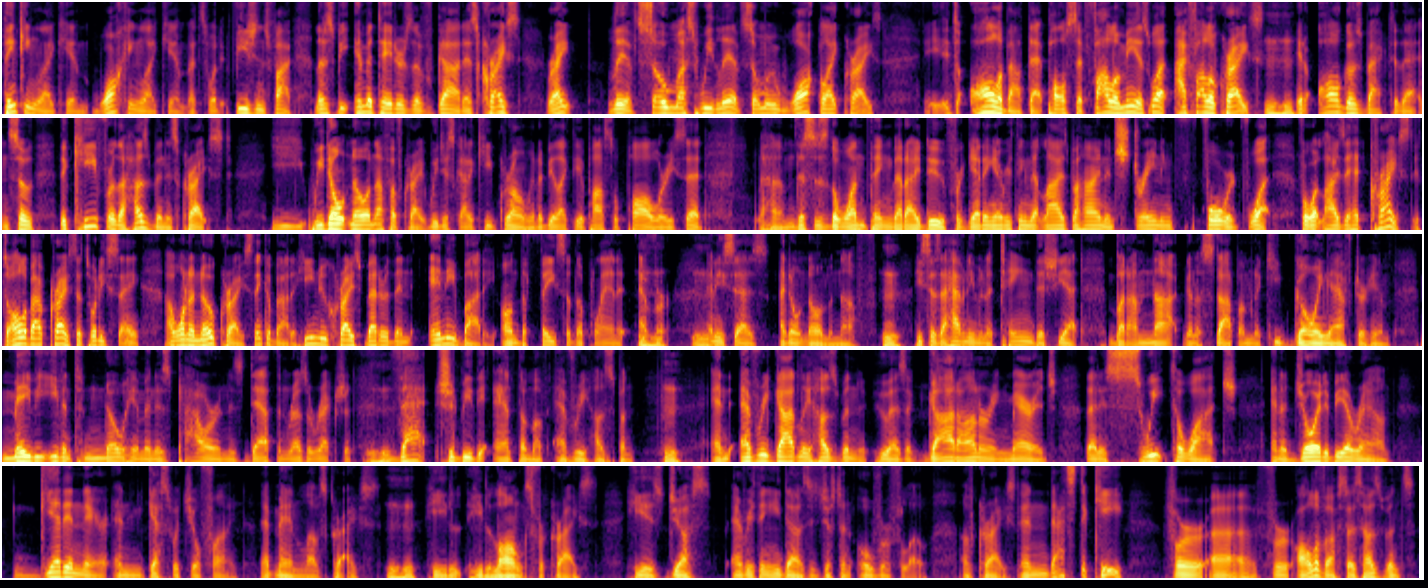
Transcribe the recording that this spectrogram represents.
thinking like Him, walking like Him. That's what Ephesians 5. Let us be imitators of God as Christ, right? Lived. So must we live. So we walk like Christ. It's all about that. Paul said, Follow me as what? I follow Christ. Mm-hmm. It all goes back to that. And so the key for the husband is Christ. We don't know enough of Christ. We just got to keep growing. It'll be like the Apostle Paul, where he said, um, This is the one thing that I do, forgetting everything that lies behind and straining forward for what? For what lies ahead? Christ. It's all about Christ. That's what he's saying. I want to know Christ. Think about it. He knew Christ better than anybody on the face of the planet ever. Mhm. And he says, I don't know him enough. Hmm. He says, I haven't even attained this yet, but I'm not going to stop. I'm going to keep going after him. Maybe even to know him and his power and his death and resurrection. Mhm. That should be the anthem of every husband. Hmm. And every godly husband who has a God honoring marriage that is sweet to watch and a joy to be around, get in there and guess what you'll find? That man loves Christ. Mm-hmm. He he longs for Christ. He is just everything he does is just an overflow of Christ, and that's the key for uh, for all of us as husbands.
